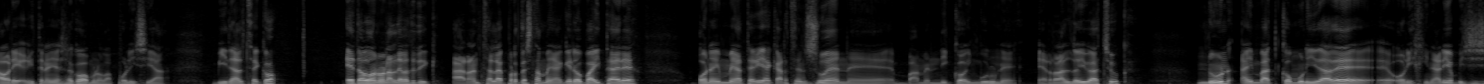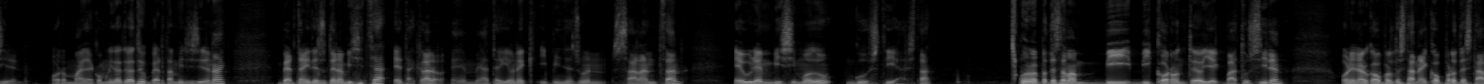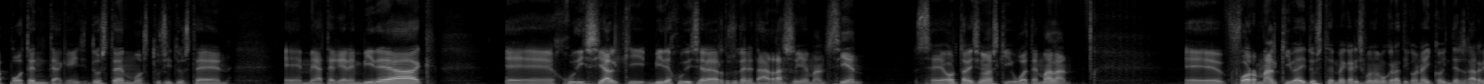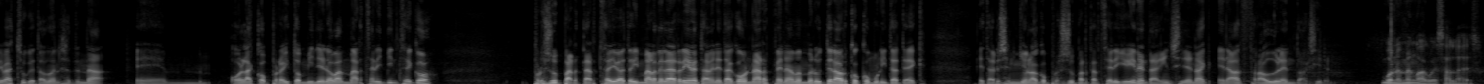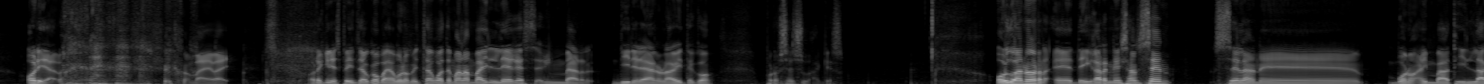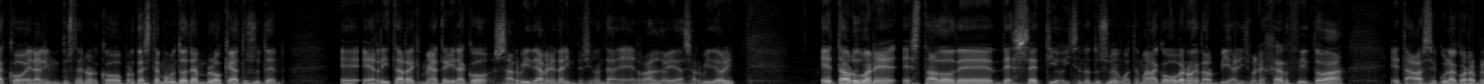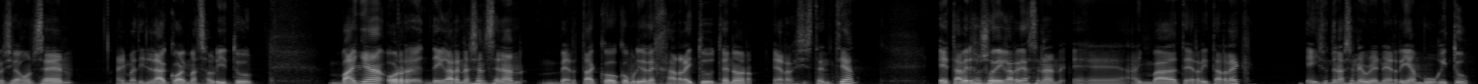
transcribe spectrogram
hori egiten nahi esako, bueno, ba, polizia bidaltzeko, eta orduan hor alde batetik, arantzaleak protesta, baina gero baita ere, honain meategiak hartzen zuen e, ba, mendiko ingurune erraldoi batzuk, nun hainbat komunidade e, originario bizi ziren. Hor maia komunitate batzuk, bertan bizi zirenak, bertan egiten zutena bizitza, eta, klaro, e, meategi honek ipintzen zuen zalantzan euren bizimodu guztia, ezta? Bueno, protesta, man, bi, bi koronte horiek batu ziren, horren aurkako protesta, nahiko protesta potenteak egin zituzten, moztu zituzten e, meategiaren bideak, e, judizialki, bide judiziala hartu zuten, eta arrazoi eman zien, ze hor tradizionalski, Guatemalan, e, formalki badituzte mekanismo demokratiko nahiko interesgarri batzuk, eta orduan esaten da, e, olako proiektu minero bat martxan ipintzeko, prozesu parte hartzaile bat egin bar dela herrian, eta benetako onarpena eman berutela horko komunitateek. Eta hori zen inolako prozesu parte hartzailerik egin, eta egin zirenak erabat fraudulentoak ziren. Bueno, hemengoak bezala, ez? Hori da. bai, bai. Horrekin esperientzia dauko, baina, bueno, bentsat Guatemalan bai legez egin behar direla nola egiteko prozesuak, ez. Orduan hor, e, deigarren izan zen, zelan, e, bueno, hainbat hildako eragin dituzten horko proteste, momentu batean blokeatu zuten e, herritarrek meategirako sarbidea, benetan impresionante erraldoia da sarbide hori. Eta orduan e, estado de, de setio izendatu zuen Guatemalako gobernuak, eta hor bidali zuen ejertzitoa, eta bar sekulako represio egon zen, hainbat hildako, hainbat zauritu, baina hor deigarrena zen zenan bertako komunitate jarraitu duten hor erresistentzia, eta berez oso deigarria zenan eh, hainbat herritarrek egin zutena zen euren herria mugitu,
